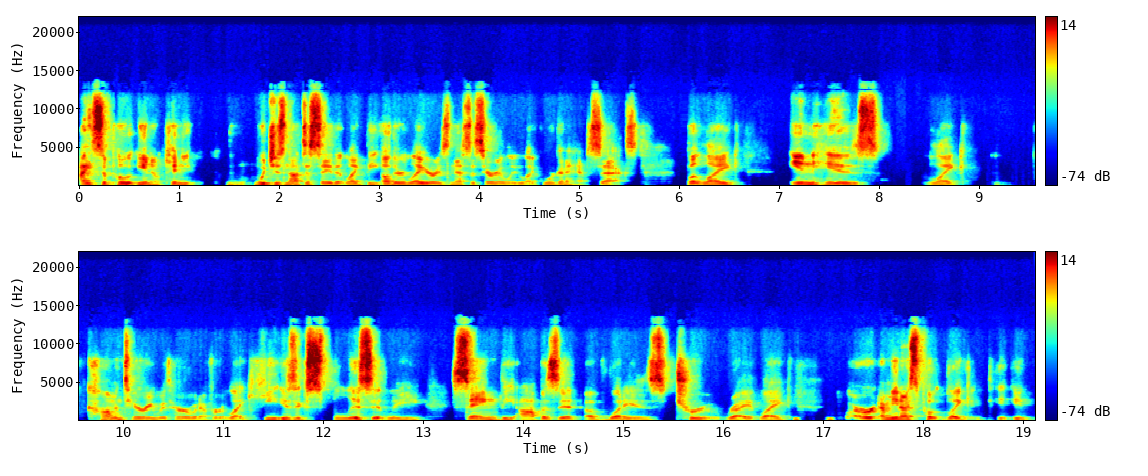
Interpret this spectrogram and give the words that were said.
i suppose you know can you which is not to say that like the other layer is necessarily like we're gonna have sex but like in his like commentary with her or whatever like he is explicitly saying the opposite of what is true right? Like or i mean i suppose like it, it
